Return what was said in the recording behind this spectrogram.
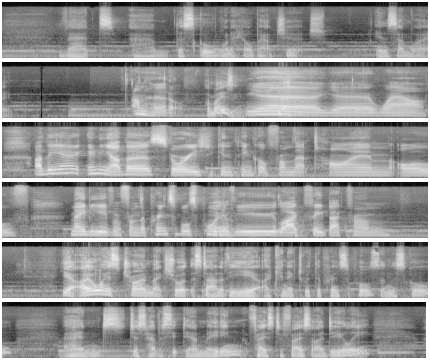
that um, the school want to help our church in some way. It's unheard of. Amazing. Yeah, yeah, yeah, wow. Are there any other stories you can think of from that time of maybe even from the principal's point yeah. of view, like feedback from yeah, I always try and make sure at the start of the year I connect with the principals in the school and just have a sit down meeting, face to face ideally.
